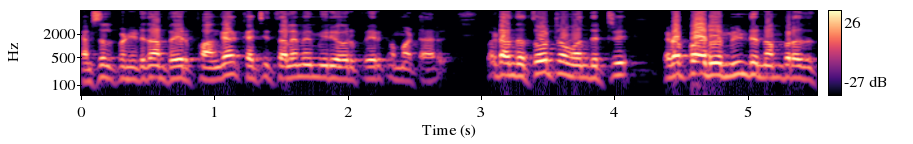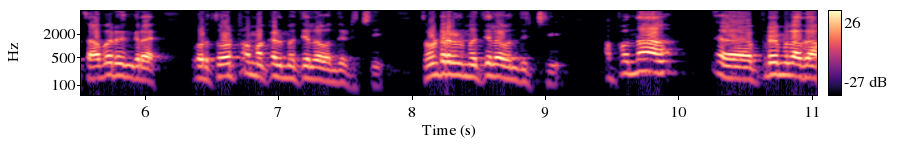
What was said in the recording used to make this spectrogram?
கன்சல்ட் பண்ணிட்டு தான் போயிருப்பாங்க. கட்சி தலைமை மீறி அவர் போயிருக்க மாட்டார். பட் அந்த தோற்றம் வந்துட்டு எடப்பாடியை மீண்டும் நம்புறது தவறுங்கிற ஒரு தோற்றம் மக்கள் மத்தியில் வந்துடுச்சு. தொண்டர்கள் மத்தியில் வந்துச்சு. அப்போ தான் பிரேமலதா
